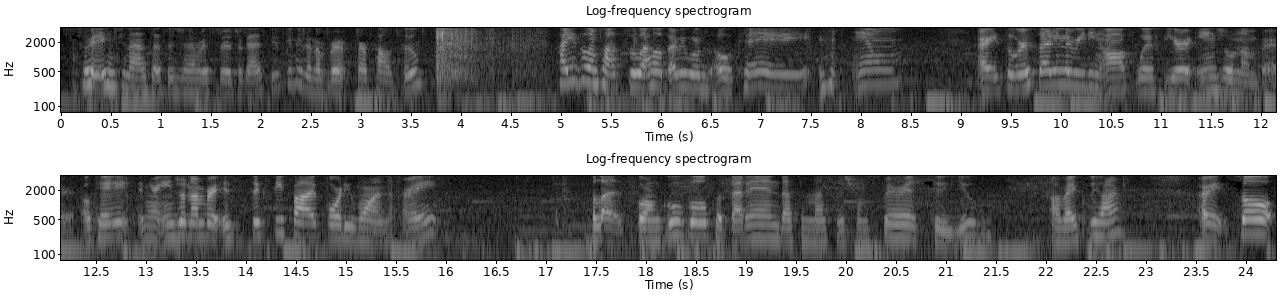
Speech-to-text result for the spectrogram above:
Spirit, ancient ancestors, universe, spiritual guys. Please give me the number for Pal2. How you doing, Pal2? I hope everyone's okay. All right, so we're starting the reading off with your angel number, okay? And your angel number is 6541, all right? Bless. Go on Google, put that in. That's a message from Spirit to you. All right, sweetheart? All right, so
